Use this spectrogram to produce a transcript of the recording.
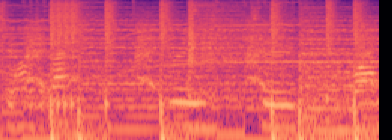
behind back. Three, two, one.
